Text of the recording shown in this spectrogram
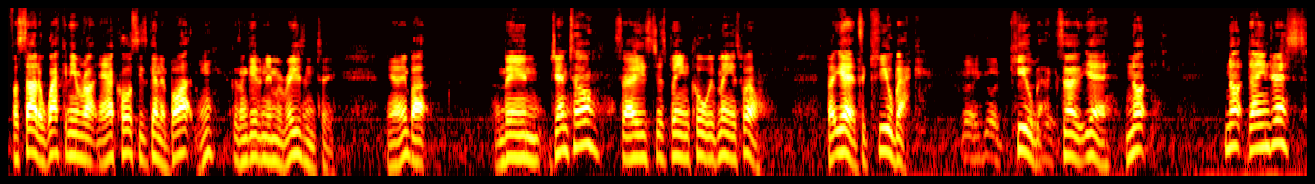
If I started whacking him right now, of course he's going to bite me because I'm giving him a reason to. You know, but I'm being gentle, so he's just being cool with me as well. But yeah, it's a keelback. Very good. Keelback. So yeah, not not dangerous,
